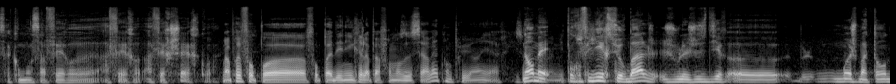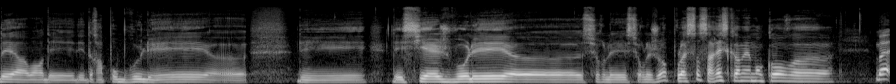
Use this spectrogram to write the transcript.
ça commence à faire, euh, à faire, à faire cher. Quoi. Mais après, faut pas, faut pas dénigrer la performance de Servette non plus. hein. Hier, Non, mais pour finir sur Bâle, je voulais juste dire, euh, moi je m'attendais à avoir des, des drapeaux brûlés, euh, des, des sièges volés euh, sur, les, sur les joueurs. Pour l'instant, ça reste quand même encore. euh, Bah,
